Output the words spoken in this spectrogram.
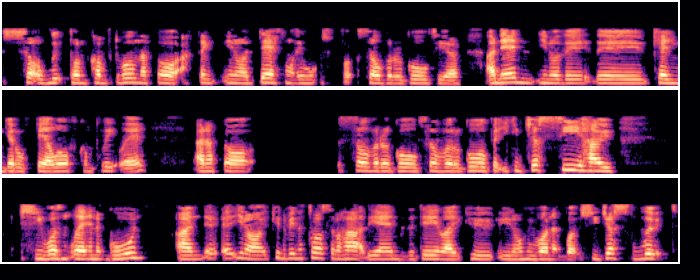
sort of looked uncomfortable, and I thought, I think, you know, I definitely want silver or gold here. And then, you know, the the Kenyan girl fell off completely, and I thought, silver or gold, silver or gold. But you could just see how she wasn't letting it go, and it, it, you know it could have been a toss of a hat at the end of the day, like who you know who won it, but she just looked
